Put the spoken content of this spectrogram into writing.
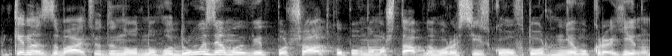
які називають один одного друзями від початку повномасштабного російського вторгнення в Україну.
